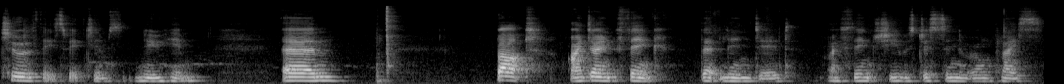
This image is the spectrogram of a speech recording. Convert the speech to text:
two of these victims knew him. Um, but I don't think that Lynne did. I think she was just in the wrong place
